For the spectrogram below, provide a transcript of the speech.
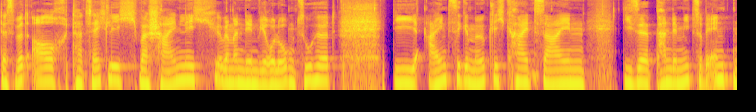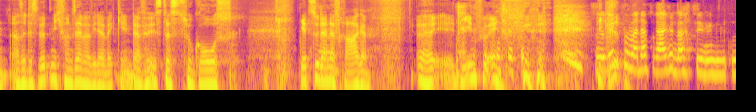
das wird auch tatsächlich wahrscheinlich, wenn man den Virologen zuhört, die einzige Möglichkeit sein, diese Pandemie zu beenden. Also das wird nicht von selber wieder weggehen. Dafür ist das zu groß. Jetzt zu deiner Frage. Äh, die Influenza. Zurück zu meiner Frage nach zehn Minuten.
